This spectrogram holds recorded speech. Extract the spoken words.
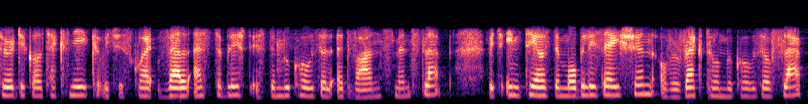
surgical technique, which is quite well established, is the mucosal advancement flap, which entails the mobilization of a rectal mucosal flap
